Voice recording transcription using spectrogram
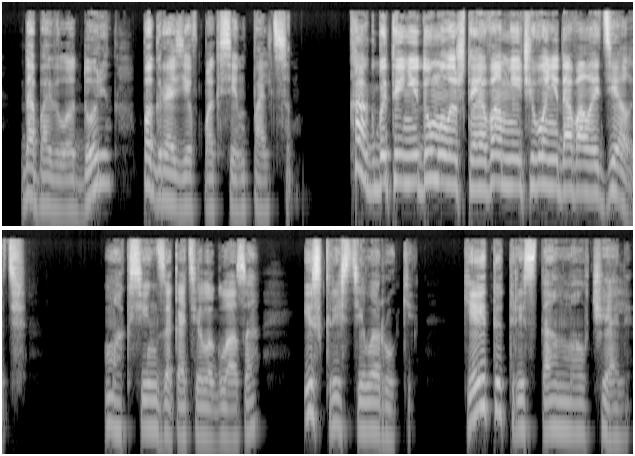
— добавила Дорин, погрозив Максин пальцем. Как бы ты ни думала, что я вам ничего не давала делать!» Максин закатила глаза и скрестила руки. Кейт и Тристан молчали.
